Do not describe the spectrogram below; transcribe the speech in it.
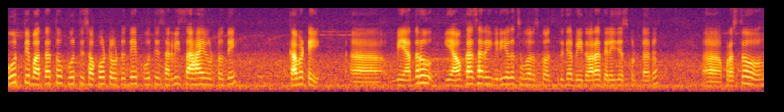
పూర్తి మద్దతు పూర్తి సపోర్ట్ ఉంటుంది పూర్తి సర్వీస్ సహాయం ఉంటుంది. కాబట్టి మీ అందరూ ఈ అవకాశాన్ని వినియోగించుకోవాల్సిందిగా మీ ద్వారా తెలియజేసుకుంటున్నాను. ప్రస్తుతం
